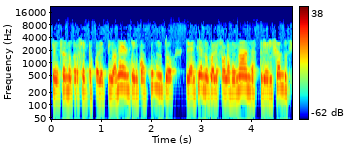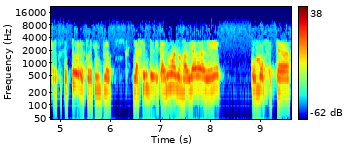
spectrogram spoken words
pensando proyectos colectivamente, en conjunto, planteando cuáles son las demandas, priorizando ciertos sectores, por ejemplo, la gente de Canoa nos hablaba de cómo se está,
